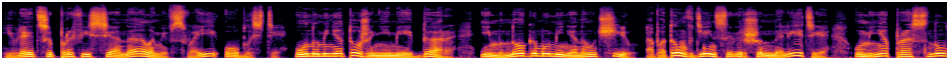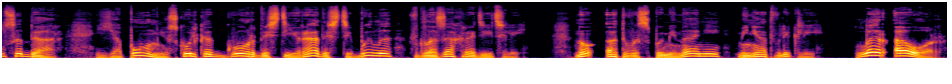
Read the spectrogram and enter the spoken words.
являются профессионалами в своей области. Он у меня тоже не имеет дара и многому меня научил. А потом в день совершеннолетия у меня проснулся дар. Я помню, сколько гордости и радости было в глазах родителей. Но от воспоминаний меня отвлекли. Лэр Аор,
